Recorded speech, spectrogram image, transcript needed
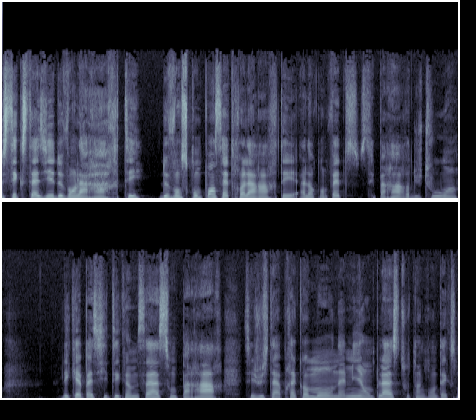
s'extasier devant la rareté, devant ce qu'on pense être la rareté. Alors qu'en fait, c'est pas rare du tout. Hein. Les capacités comme ça sont pas rares. C'est juste après comment on a mis en place tout un contexte,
